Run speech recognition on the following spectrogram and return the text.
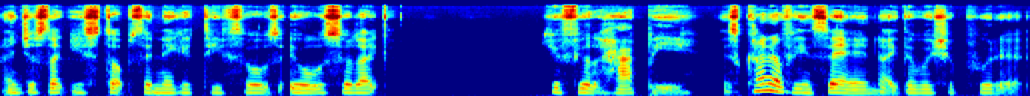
and just like it stops the negative thoughts it also like you feel happy it's kind of insane like the way she put it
